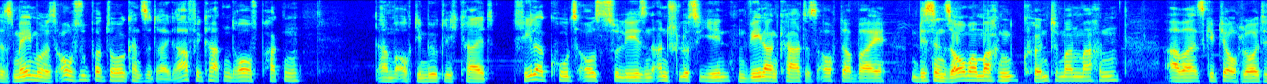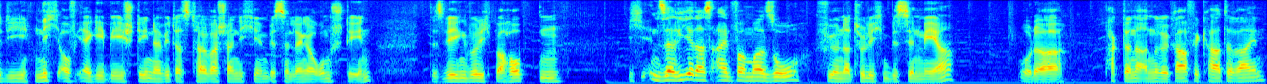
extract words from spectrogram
Das Main-Mode ist auch super toll, kannst du drei Grafikkarten draufpacken. Da haben wir auch die Möglichkeit, Fehlercodes auszulesen. Anschlüsse hier hinten, WLAN-Karte ist auch dabei. Ein bisschen sauber machen könnte man machen. Aber es gibt ja auch Leute, die nicht auf RGB stehen. Da wird das Teil wahrscheinlich hier ein bisschen länger rumstehen. Deswegen würde ich behaupten, ich inseriere das einfach mal so für natürlich ein bisschen mehr. Oder pack da eine andere Grafikkarte rein.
